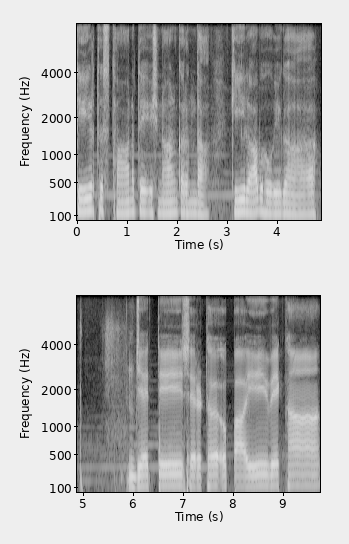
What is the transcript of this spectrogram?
ਤੀਰਥ ਸਥਾਨ ਤੇ ਇਸ਼ਨਾਨ ਕਰਨ ਦਾ ਕੀ ਲਾਭ ਹੋਵੇਗਾ? ਜੇਤੀ ਸਿਰਠ ਉਪਾਈ ਵੇਖਾਂ,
